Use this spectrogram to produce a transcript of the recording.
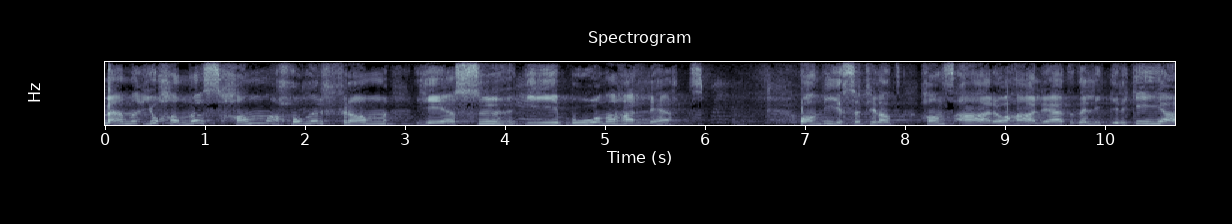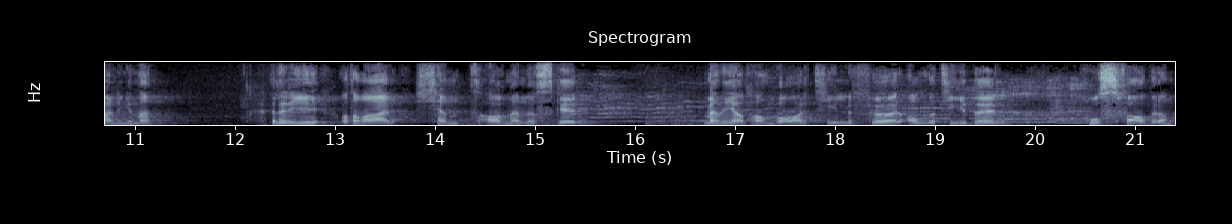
Men Johannes han holder fram Jesu iboende herlighet. Og han viser til at hans ære og herlighet det ligger ikke i gjerningene eller i at han er kjent av mennesker, men i at han var til før alle tider hos Faderen.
